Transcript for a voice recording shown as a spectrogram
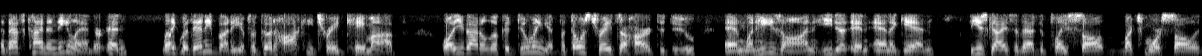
and that's kind of Nylander. And like with anybody, if a good hockey trade came up, well, you got to look at doing it. But those trades are hard to do. And when he's on, he do, and and again, these guys have had to play sol- much more solid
